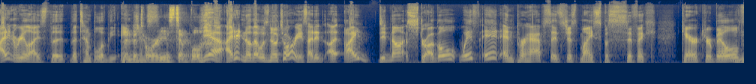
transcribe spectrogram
I didn't realize the the temple of the The ancients. notorious temple. Yeah, I didn't know that was notorious. I did. I, I did not struggle with it, and perhaps it's just my specific character build uh,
